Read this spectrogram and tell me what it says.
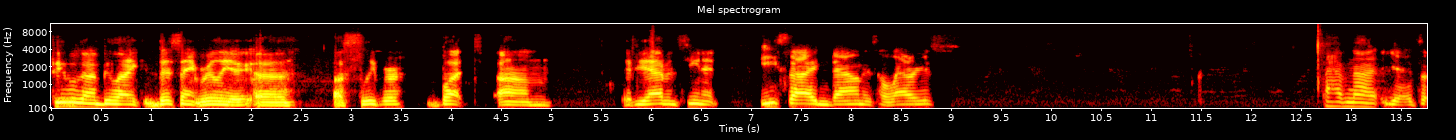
People are gonna be like, "This ain't really a a, a sleeper," but um, if you haven't seen it, Eastbound and Down is hilarious. I have not. Yeah, it's a,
